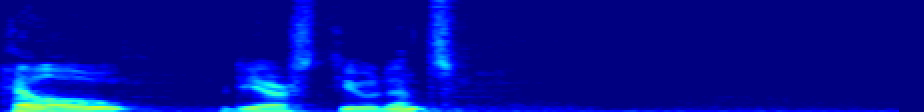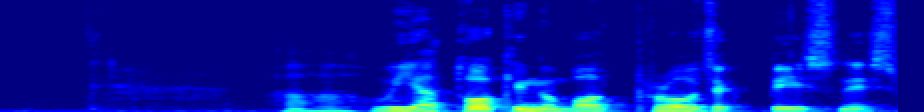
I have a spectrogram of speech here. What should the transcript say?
Hello, dear students. Uh, we are talking about project business.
